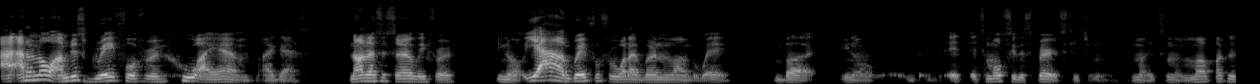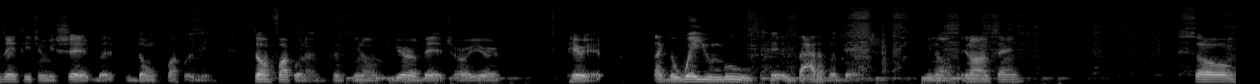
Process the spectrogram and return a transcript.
I, I don't know i'm just grateful for who i am i guess. Not necessarily for you know yeah i'm grateful for what i've learned along the way but you know it, it's mostly the spirits teaching me. It's motherfuckers ain't teaching me shit but don't fuck with me. Don't fuck with them because you know you're a bitch or you're period. Like the way you move is that of a bitch you know you know what i'm saying? So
